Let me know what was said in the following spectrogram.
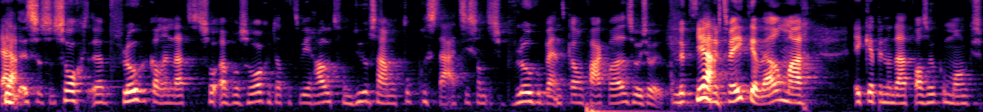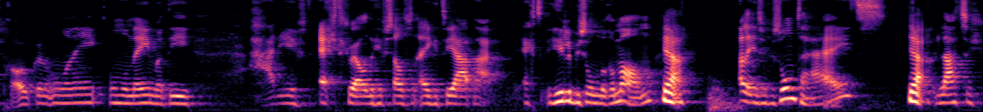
Ja. Ja. Dus het zorgt, eh, bevlogen kan inderdaad ervoor zorgen dat het weerhoudt van duurzame topprestaties. Want als je bevlogen bent, kan vaak wel, sowieso lukt het Ja. één of twee keer wel. Maar ik heb inderdaad pas ook een man gesproken, een onderne- ondernemer die, ah, die heeft echt geweldig, heeft zelfs een eigen theater. Nou, echt een hele bijzondere man. Ja, Alleen zijn gezondheid ja. laat, zich,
